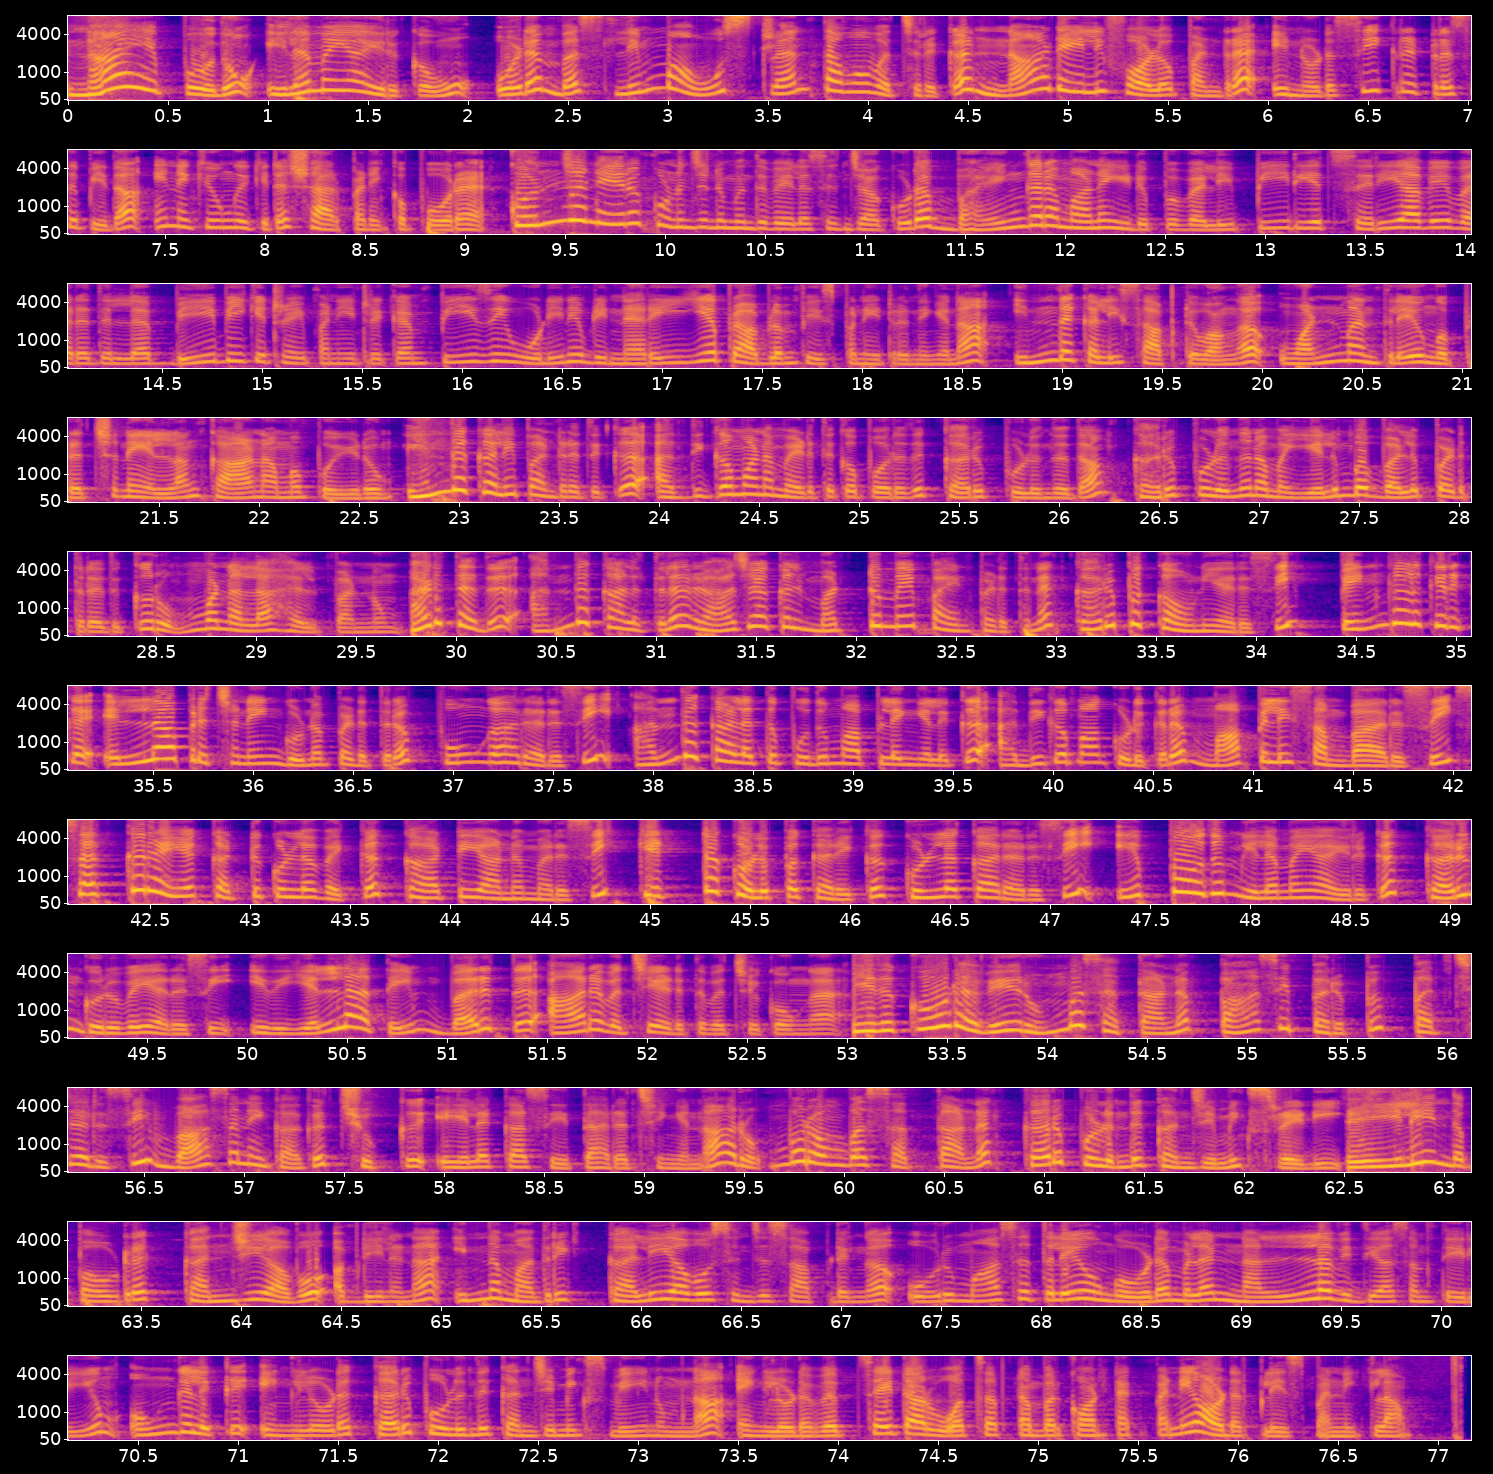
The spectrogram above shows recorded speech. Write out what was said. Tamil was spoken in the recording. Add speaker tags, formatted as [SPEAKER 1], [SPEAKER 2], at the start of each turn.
[SPEAKER 1] நான் எப்போதும் இளமையா இருக்கவும் உடம்ப ஸ்லிம்மாவும் ஸ்ட்ரென்த்தாவும் வச்சிருக்க நான் டெய்லி ஃபாலோ பண்ற என்னோட சீக்ரெட் ரெசிபி தான் இன்னைக்கு உங்ககிட்ட ஷேர் பண்ணிக்க போறேன். கொஞ்ச நேரம் குனிஞ்சு நிமிந்து வேலை செஞ்சா கூட பயங்கரமான இடுப்பு வலி பீரியட் சரியாவே வரதில்ல பேபிக்கு ட்ரை பண்ணிட்டு இருக்கேன். பிசி ஓடின்னு இப்படி நிறைய ப்ராப்ளம் ஃபேஸ் பண்ணிட்டு இருந்தீங்கன்னா இந்த களி சாப்பிட்டு வாங்க. ஒன் மந்த்லயே உங்க பிரச்சனை எல்லாம் காணாம போயிடும். இந்த களி பண்றதுக்கு அதிகமா நம்ம எடுத்துக்க போறது கருப்புளுந்து தான். கருப்புளுந்து நம்ம எலும்பை வலுப்படுத்துறதுக்கு ரொம்ப நல்லா ஹெல்ப் பண்ணும். அடுத்தது அந்த காலத்துல ராஜாக்கள் மட்டுமே பயன்படுத்தின கருப்பு கவுனி அரிசி பெண்களுக்கு இருக்க எல்லா பிரச்சனையும் குணப்படுத்துகிற பூங்கார் அரிசி அந்த காலத்து புது மாப்பிள்ளைங்களுக்கு அதிகமாக கொடுக்குற மாப்பிள்ளை சம்பா அரிசி சர்க்கரையை கட்டுக்குள்ள வைக்க காட்டியானம் அரிசி கெட்ட கொழுப்ப கரைக்க குள்ளக்கார் அரிசி எப்போதும் இளமையா இருக்க கருங்குருவை அரிசி இது எல்லாத்தையும் வறுத்து ஆற வச்சு எடுத்து வச்சுக்கோங்க. இது கூடவே ரொம்ப சத்தான பாசிப்பருப்பு பச்சரிசி வாசனைக்காக சுக்கு ஏலக்காய் சேர்த்து அரைச்சிங்கன்னா ரொம்ப ரொம்ப சத்தான கருப்புளுந்து கஞ்சி மிக்ஸ் ரெடி டெய்லி இந்த பவுடரை கஞ்சியாவோ அப்படி இல்லைன்னா இந்த மாதிரி களியாவோ செஞ்சு சாப்பிடுங்க. ஒரு மாசத்திலே உங்க உடம்புல நல்ல வித்தியாசம் தெரியும். உங்களுக்கு எங்களோட கருப்பு உளுந்து கஞ்சி மிக்ஸ் வேணும்னா எங்களோட website or WhatsApp number contact பண்ணி ஆர்டர் பிளேஸ் பண்ணிக்கலாம்.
